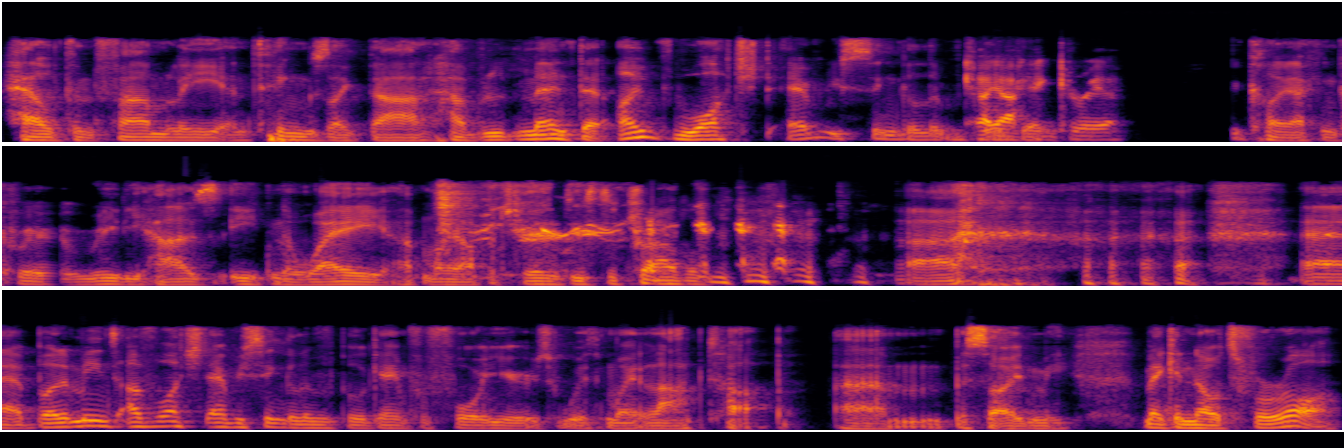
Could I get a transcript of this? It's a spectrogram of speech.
health and family and things like that have meant that I've watched every single Liverpool Kayaking game. career. The kayaking career really has eaten away at my opportunities to travel. Uh, uh, but it means I've watched every single Liverpool game for four years with my laptop um, beside me, making notes for Raw.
